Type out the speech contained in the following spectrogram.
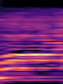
one.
